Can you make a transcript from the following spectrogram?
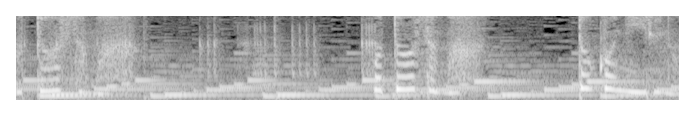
お父様。お父様どこにいるの？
